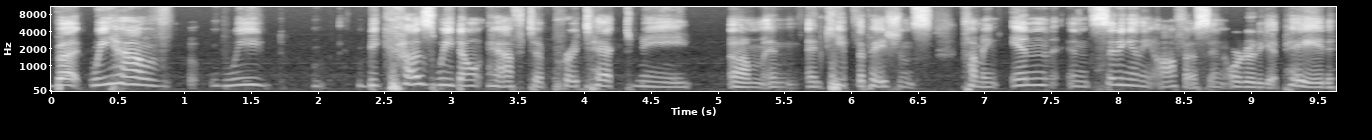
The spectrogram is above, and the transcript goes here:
but we have we because we don't have to protect me um, and, and keep the patients coming in and sitting in the office in order to get paid,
